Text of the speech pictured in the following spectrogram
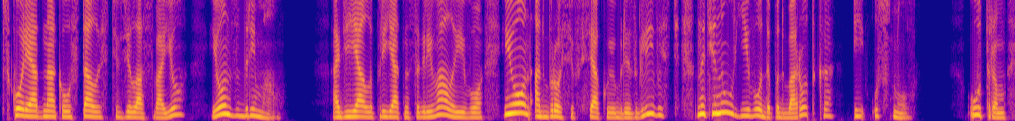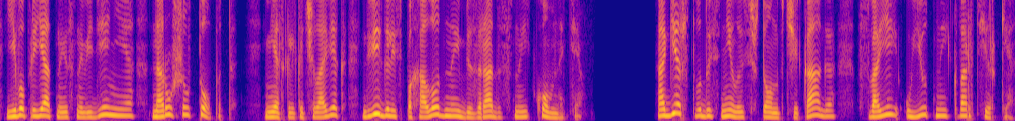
Вскоре, однако, усталость взяла свое, и он задремал. Одеяло приятно согревало его, и он, отбросив всякую брезгливость, натянул его до подбородка и уснул. Утром его приятные сновидения нарушил топот. Несколько человек двигались по холодной безрадостной комнате. А Герствуду снилось, что он в Чикаго, в своей уютной квартирке.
